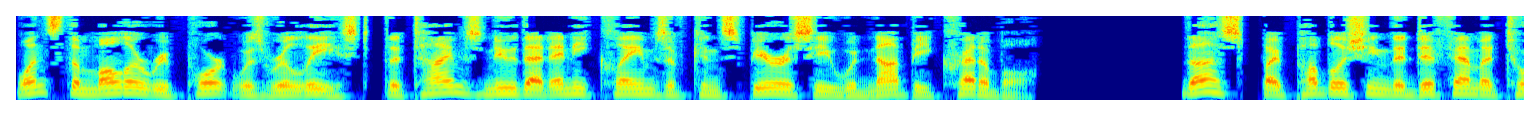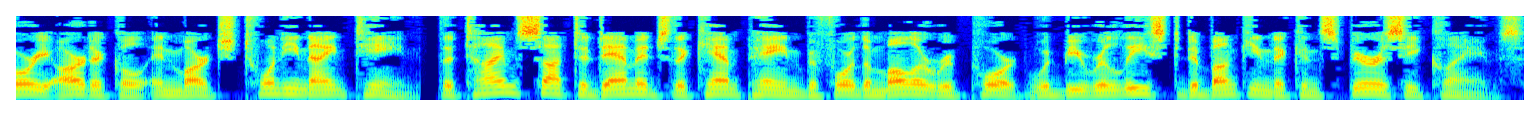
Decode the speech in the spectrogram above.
Once the Mueller report was released, The Times knew that any claims of conspiracy would not be credible. Thus, by publishing the defamatory article in March 2019, The Times sought to damage the campaign before the Mueller report would be released debunking the conspiracy claims.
